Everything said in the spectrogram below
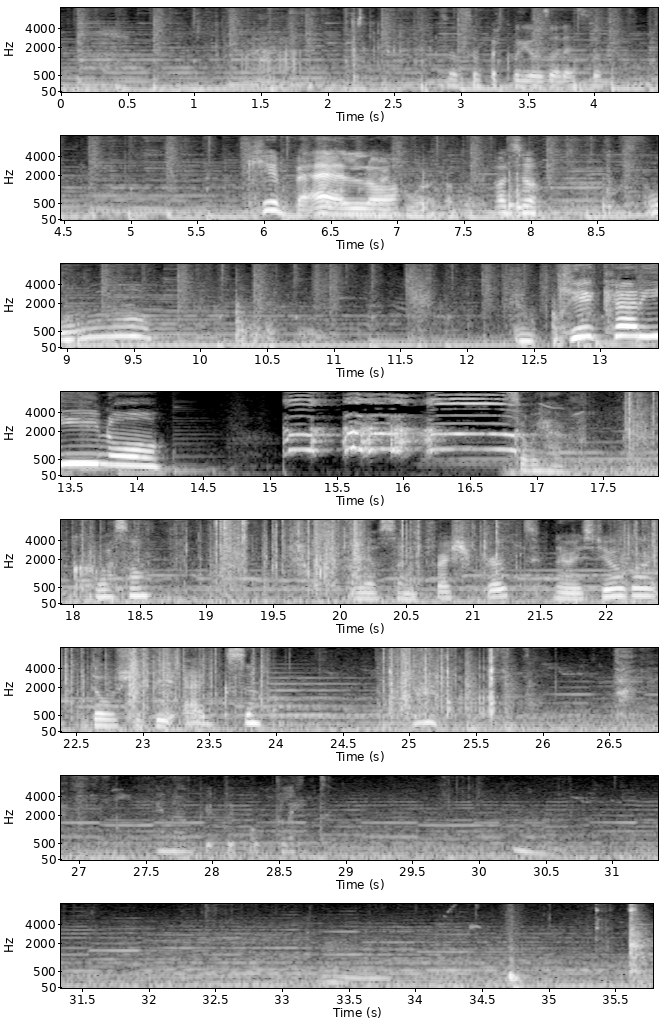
Sono super curiosa adesso. Che bello! Faccio. Uh. Che carino! So we have croissant. We have some fresh fruit. There is yogurt. Those should be eggs. In a beautiful plate. Hmm.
